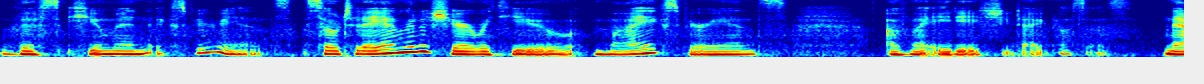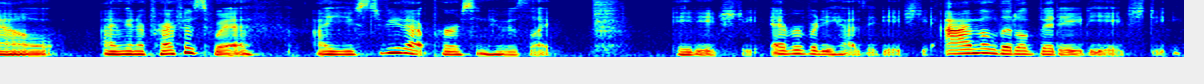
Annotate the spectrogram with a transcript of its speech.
this human experience. So today I'm going to share with you my experience of my ADHD diagnosis. Now, I'm going to preface with I used to be that person who was like, ADHD. Everybody has ADHD. I'm a little bit ADHD.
